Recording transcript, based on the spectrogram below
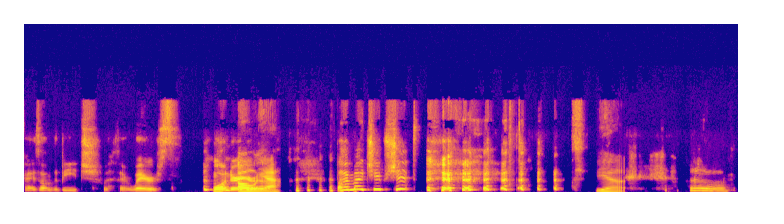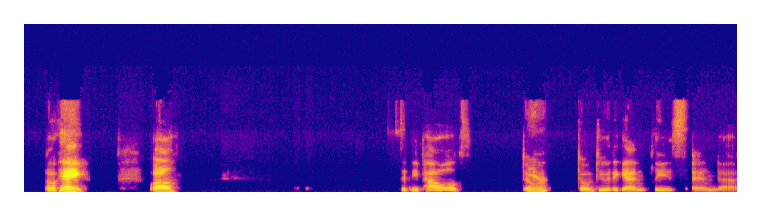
guys on the beach with their wares wandering Oh around. yeah. Buy my cheap shit. Yeah. oh, okay. Well, Sydney Powell, don't Yeah. Don't do it again, please, and uh,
